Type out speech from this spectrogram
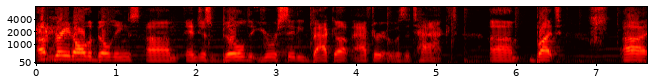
upgrade all the buildings, um, and just build your city back up after it was attacked. Um, but uh,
